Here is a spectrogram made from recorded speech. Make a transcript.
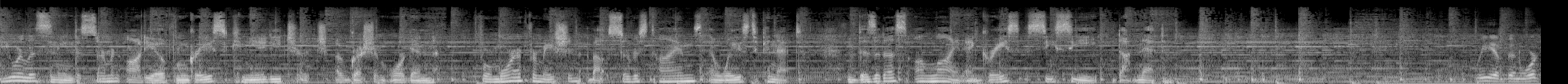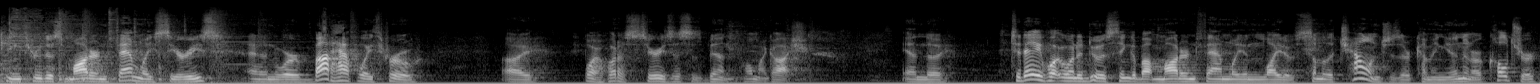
You are listening to sermon audio from Grace Community Church of Gresham, Oregon. For more information about service times and ways to connect, visit us online at gracecc.net. We have been working through this Modern Family series, and we're about halfway through. Uh, boy, what a series this has been! Oh my gosh! And uh, Today, what we want to do is think about modern family in light of some of the challenges that are coming in in our culture.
